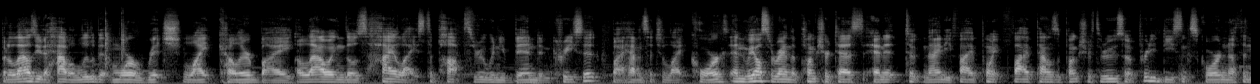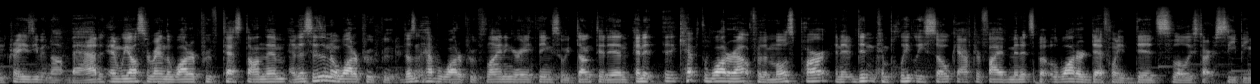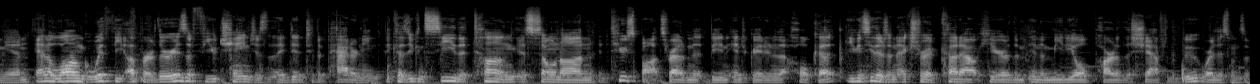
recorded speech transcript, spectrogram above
but allows you to have a little bit more rich light color by allowing those highlights to pop through when you bend and crease it by having such a light core. And we also ran the puncture test and it took 95.5 pounds of puncture through, so a pretty decent score, nothing crazy, but not bad. And we also ran the waterproof test on them. And this isn't a waterproof boot. It doesn't have a waterproof lining or anything, so we dunked it in and it, it kept the water out for the most part and it didn't completely soak after five five minutes, but the water definitely did slowly start seeping in. And along with the upper, there is a few changes that they did to the patterning because you can see the tongue is sewn on in two spots rather than it being integrated into that whole cut. You can see there's an extra cutout here in the medial part of the shaft of the boot where this one's a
